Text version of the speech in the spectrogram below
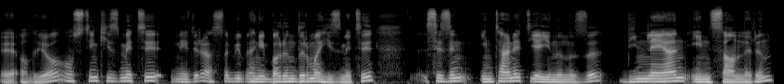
e, alıyor. Hosting hizmeti nedir? Aslında bir hani barındırma hizmeti. Sizin internet yayınınızı dinleyen insanların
